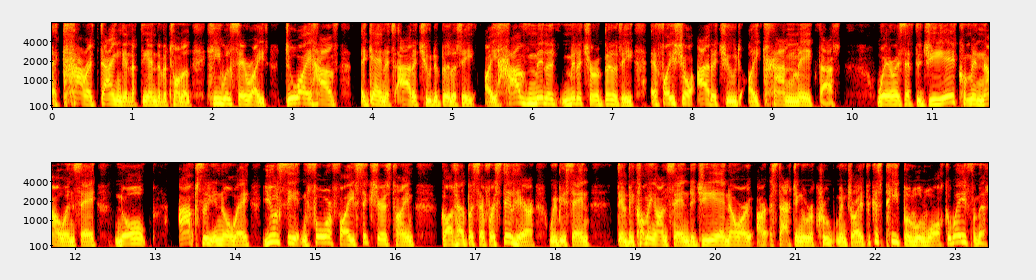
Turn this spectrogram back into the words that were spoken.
a carrot dangled at the end of a tunnel, he will say, right, do I have, again, it's attitude ability. I have mini- miniature ability. If I show attitude, I can make that. Whereas if the GAA come in now and say, no, absolutely no way, you'll see it in four, five, six years' time. God help us if we're still here, we'll be saying, they'll be coming on saying the GAA now are, are starting a recruitment drive because people will walk away from it.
